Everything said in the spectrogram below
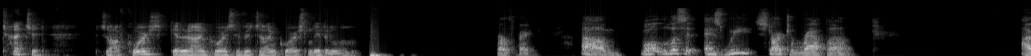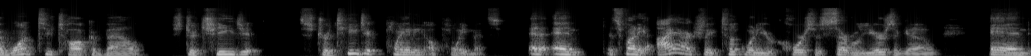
touch it. If it's off course, get it on course. If it's on course, leave it alone. Perfect. Um, well, listen, as we start to wrap up, I want to talk about strategic strategic planning appointments. And and it's funny, I actually took one of your courses several years ago, and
